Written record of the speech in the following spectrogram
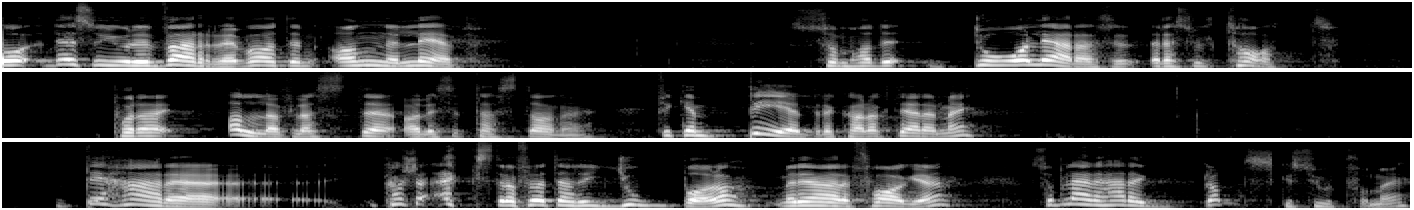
Og Det som gjorde det verre, var at en annen elev som hadde dårligere resultat på de aller fleste av disse testene, fikk en bedre karakter enn meg. Det her kanskje ekstra fordi jeg hadde jobba med det her faget, så ble det her ganske surt for meg.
